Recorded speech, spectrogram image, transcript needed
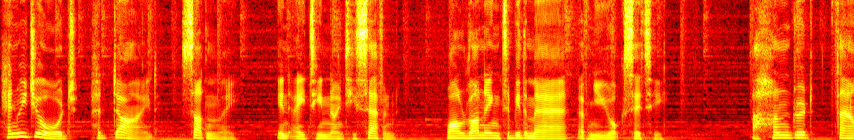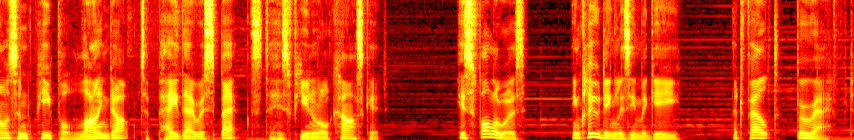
Henry George had died suddenly in 1897 while running to be the mayor of New York City. A hundred thousand people lined up to pay their respects to his funeral casket. His followers, including Lizzie Magie, had felt bereft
